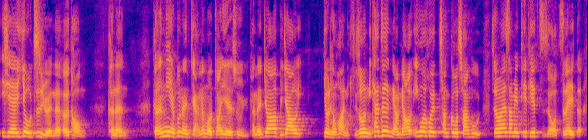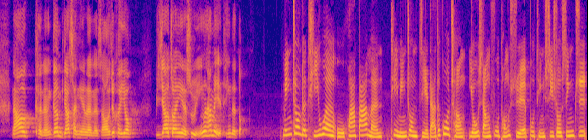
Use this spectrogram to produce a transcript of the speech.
一些幼稚园的儿童，可能可能你也不能讲那么专业的术语，可能就要比较幼童化。你比如说，你看这个鸟鸟，因为会穿过窗户，所以会在上面贴贴纸哦之类的。然后可能跟比较成年人的时候，就可以用比较专业的术语，因为他们也听得懂。民众的提问五花八门，替民众解答的过程，尤祥富同学不停吸收新知，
